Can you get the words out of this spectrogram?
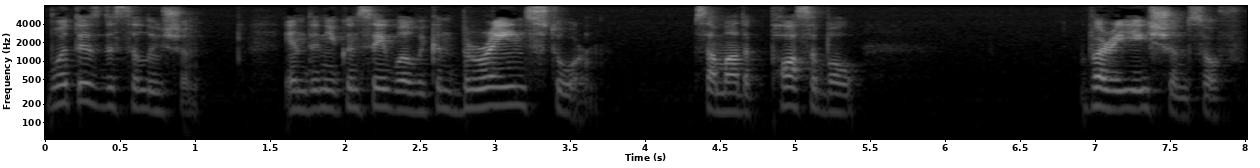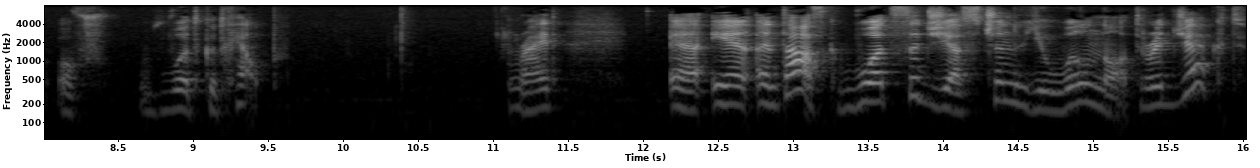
what is the solution and then you can say well we can brainstorm some other possible variations of of what could help right uh, and ask what suggestion you will not reject.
